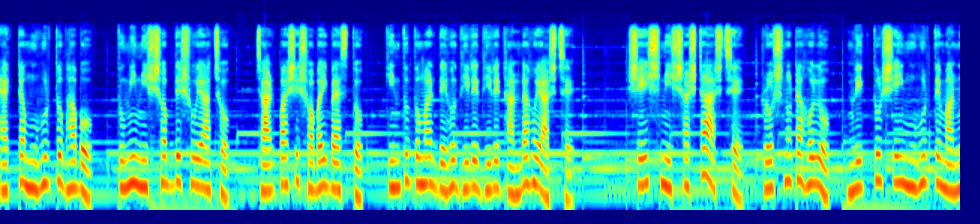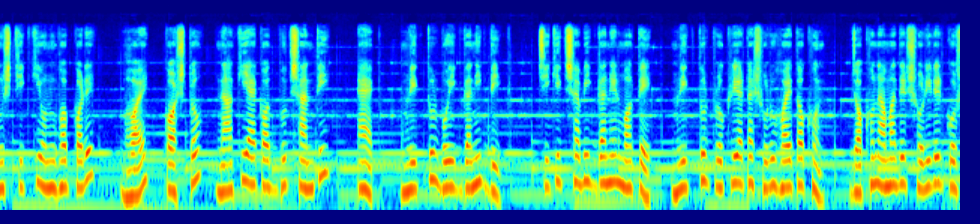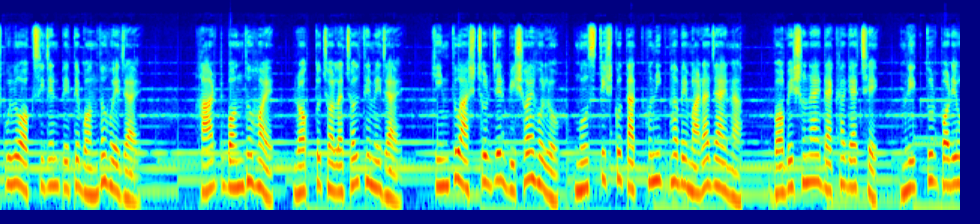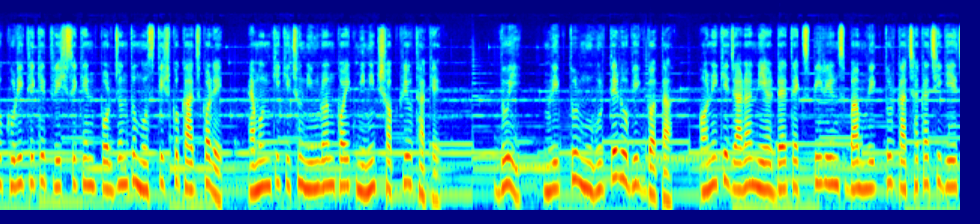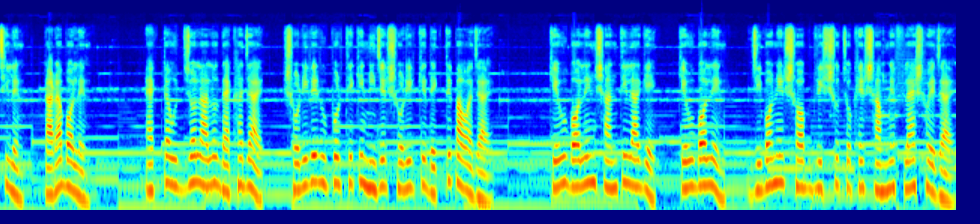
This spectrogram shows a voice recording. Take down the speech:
একটা মুহূর্ত ভাবো, তুমি নিঃশব্দে শুয়ে আছো, চারপাশে সবাই ব্যস্ত, কিন্তু তোমার দেহ ধীরে ধীরে ঠান্ডা হয়ে আসছে। শেষ নিঃশ্বাসটা আসছে, প্রশ্নটা হলো, মৃত্যুর সেই মুহূর্তে মানুষ ঠিক কি অনুভব করে? ভয়, কষ্ট, নাকি এক অদ্ভুত শান্তি? এক, মৃত্যুর বৈজ্ঞানিক দিক। চিকিৎসা বিজ্ঞানের মতে, মৃত্যুর প্রক্রিয়াটা শুরু হয় তখন, যখন আমাদের শরীরের কোষগুলো অক্সিজেন পেতে বন্ধ হয়ে যায়। হার্ট বন্ধ হয় রক্ত চলাচল থেমে যায়। কিন্তু আশ্চর্যের বিষয় হল, মস্তিষ্ক তাৎক্ষণিকভাবে মারা যায় না। গবেষণায় দেখা গেছে, মৃত্যুর পরেও কুড়ি থেকে ত্রিশ সেকেন্ড পর্যন্ত মস্তিষ্ক কাজ করে, এমনকি কিছু নিউরন কয়েক মিনিট সক্রিয় থাকে। দুই, মৃত্যুর মুহূর্তের অভিজ্ঞতা। অনেকে যারা নিয়ার ডেথ এক্সপিরিয়েন্স বা মৃত্যুর কাছাকাছি গিয়েছিলেন, তারা বলেন, একটা উজ্জ্বল আলো দেখা যায়, শরীরের উপর থেকে নিজের শরীরকে দেখতে পাওয়া যায়। কেউ বলেন শান্তি লাগে, কেউ বলেন, জীবনের সব দৃশ্য চোখের সামনে ফ্ল্যাশ হয়ে যায়।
